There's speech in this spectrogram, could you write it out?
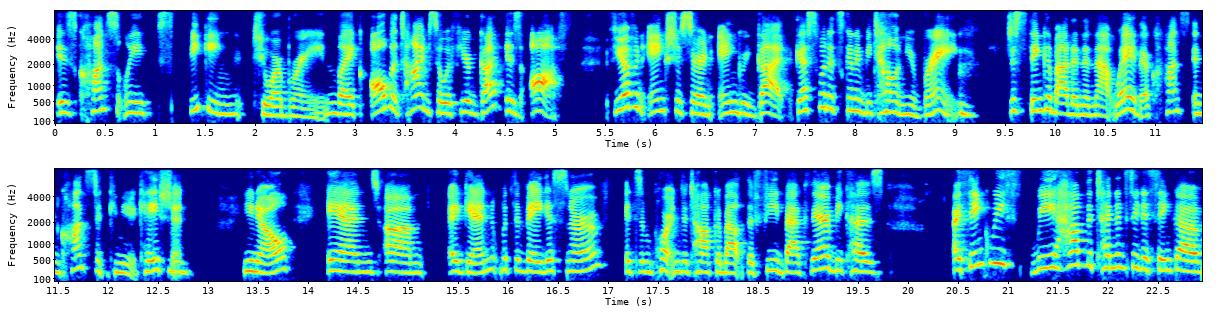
is constantly speaking to our brain like all the time so if your gut is off if you have an anxious or an angry gut, guess what it's going to be telling your brain? Mm. Just think about it in that way. They're const- in constant communication, mm. you know? And um, again, with the vagus nerve, it's important to talk about the feedback there because I think we we have the tendency to think of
